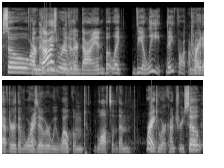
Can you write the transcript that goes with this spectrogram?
So our guys we, were over know, there dying, but like the elite, they thought. Right after the war is right. over, we welcomed lots of them right. into our country. So, so,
